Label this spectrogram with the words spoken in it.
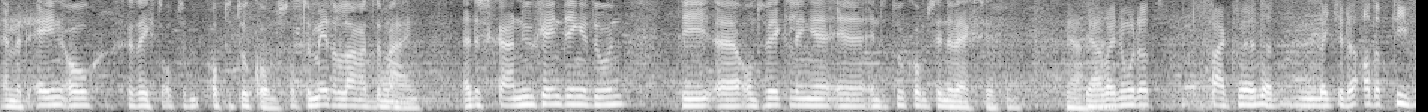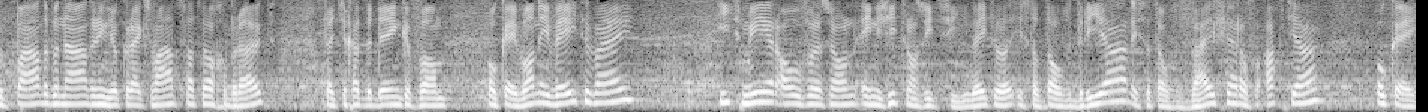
en met één oog gericht op de, op de toekomst, op de middellange termijn. He, dus ga nu geen dingen doen die uh, ontwikkelingen uh, in de toekomst in de weg zitten. Ja. ja, wij noemen dat vaak uh, een beetje de adaptieve padenbenadering... die ook Rijkswaterstaat wel gebruikt. Dat je gaat bedenken van, oké, wanneer weten wij iets meer over zo'n energietransitie? Weten we, is dat over drie jaar? Is dat over vijf jaar? Over acht jaar? Oké,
